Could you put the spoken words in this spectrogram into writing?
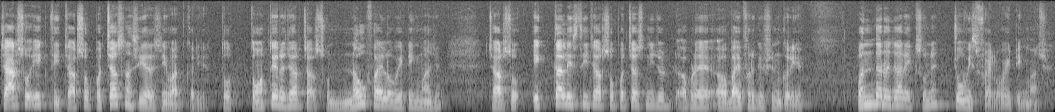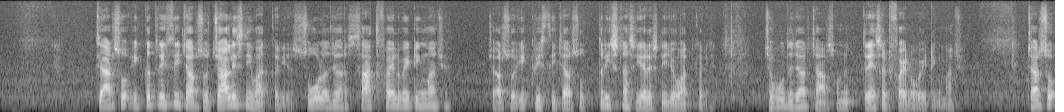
ચારસો એકથી ચારસો પચાસના સીઆરએસની વાત કરીએ, તો તોતેર હજાર ચારસો નવ ફાઇલો વેઇટિંગમાં છે. ચારસો એકતાલીસથી ચારસો પચાસની જો આપણે બાયફર્ગ્યુશન કરીએ પંદર હજાર એકસો ને ચોવીસ ફાઇલો વેઇટિંગમાં છે. ચારસો એકત્રીસથી ચારસો ચાલીસની વાત કરીએ સોળ હજાર સાત ફાઇલ વેઇટિંગમાં છે. ચારસો એકવીસથી ચારસો ત્રીસના સીઆરએસની જો વાત કરીએ ચૌદ હજાર ચારસો ત્રેસઠ ફાઇલો વેઇટિંગમાં છે. ચારસો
